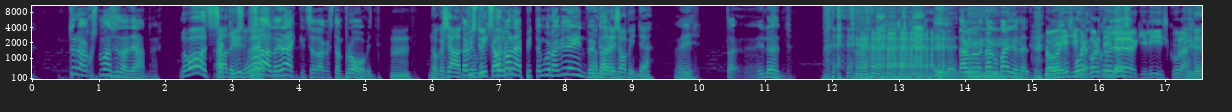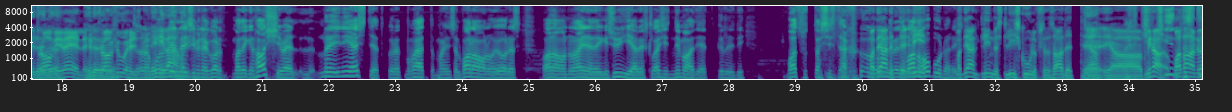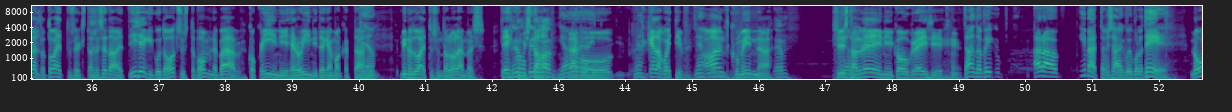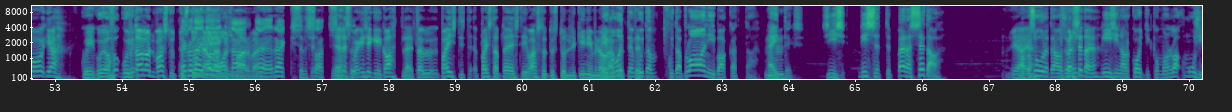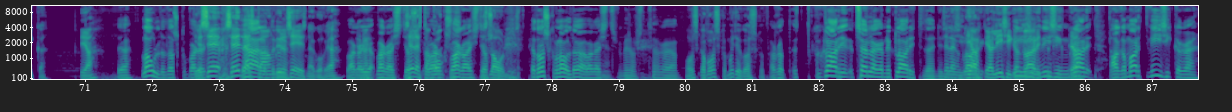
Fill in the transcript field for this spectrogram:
türa, kust ma seda tean? no vaatasid saadet ütle. ju. seal ta ei rääkinud seda, kas ta on proovinud. Mm. no aga sealt ta vist ütles, et ta kanepit on kunagi teinud või aga talle ei midagi. sobinud jah? ei, ta Ei löönud. nagu, nagu paljudel. no esimene mul- kord ei löögi, Liis, kuule. Proovi veel proovi uuesti. mul küll esimene kord, ma tegin haši veel, lõi nii hästi, et kurat, ma mäletan, ma olin seal vanaonu juures, vanaonu naine tegi süüa ja siis lasid niimoodi, et kuradi matsutasid nagu Ma tean, et vana hobune. ma tean, et kindlasti Liis kuulab seda saadet ja, ja mina, ma tahan öelda toetuseks talle seda, et isegi kui ta otsustab homne päev kokaiini, heroiini tegema hakata, minu toetus on tal olemas. tehku, mis minu tahab, nagu jah. keda kotib, andku minna, süstalveeni, go crazy. tähendab ära imetamise aeg võib-olla tee, nojah, kui, kui, kui tal on vastutustunne olemas, ma arvan äh, rääkis selles saates. sellest ma isegi ei kahtle, tal paistis, paistab täiesti vastutustundlik inimene ei, ma olema. mõtlen, kui ta, kui ta plaanib hakata mm. -hmm. näiteks, siis lihtsalt pärast seda, aga suure tõenäosusega seda jah, Liisi narkootikum on muusika jah, jah, laulda ta oskab väga ja, see, sellest hääl ta on on küll sees nagu jah, väga jah., väga hästi sellest on oskab, konksus, väga hästi sellest oskab laulmisest. ja ta oskab laulda ka väga hästi minu arust, väga hea. oskab, oskab, muidugi oskab. aga klaari, sellega on nüüd klaaritud on ja klaaritud., ja Liisiga on klaaritud, Liisi on klaaritud, aga Mart Viisikaga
